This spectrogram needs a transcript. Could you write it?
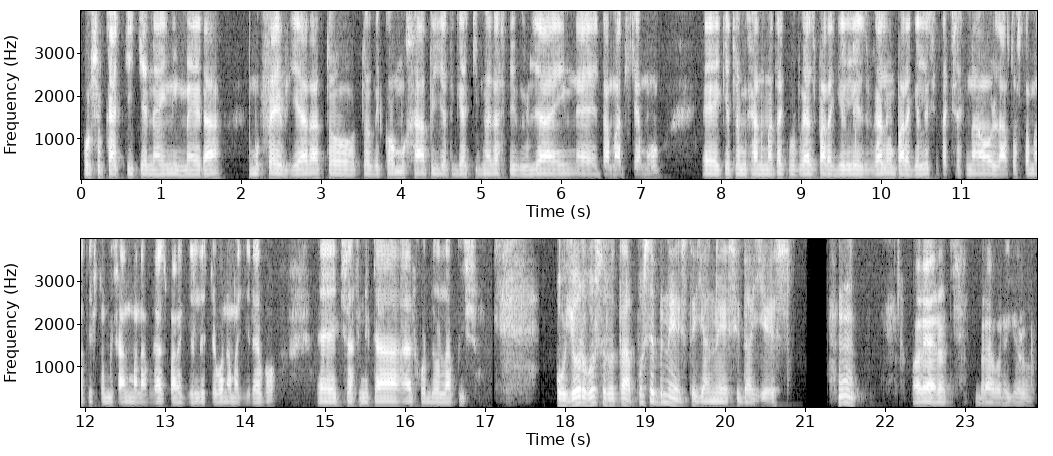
όσο κακή και να είναι η μέρα, μου φεύγει. Άρα το, το δικό μου χάπι για την κακή μέρα στη δουλειά είναι τα μάτια μου ε, και το μηχανηματάκι που βγάζει παραγγελίες. Βγάλουμε παραγγελίες και τα ξεχνάω όλα. Όταν σταματήσει το μηχάνημα να βγάζει παραγγελίες και εγώ να μαγειρεύω, ε, ξαφνικά έρχονται όλα πίσω. Ο Γιώργος ρωτά πώς εμπνέεστε για νέες συνταγές; Ωραία ερώτηση. Μπράβο ρε Γιώργο.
